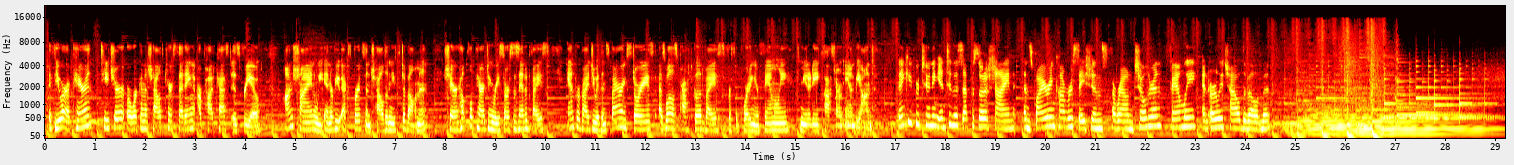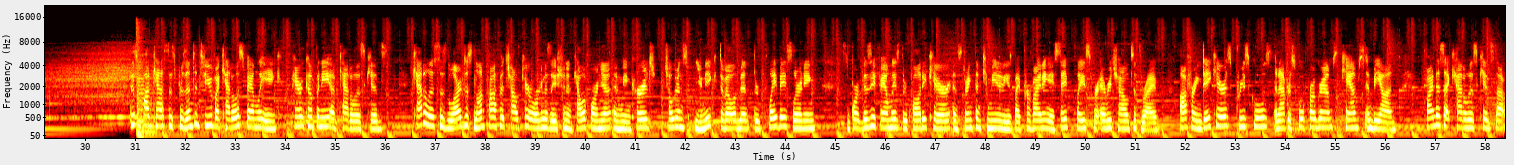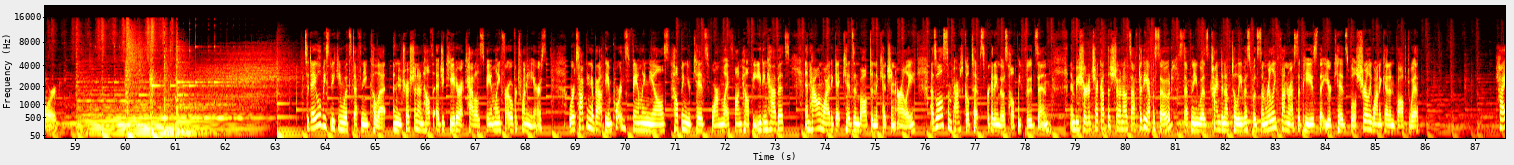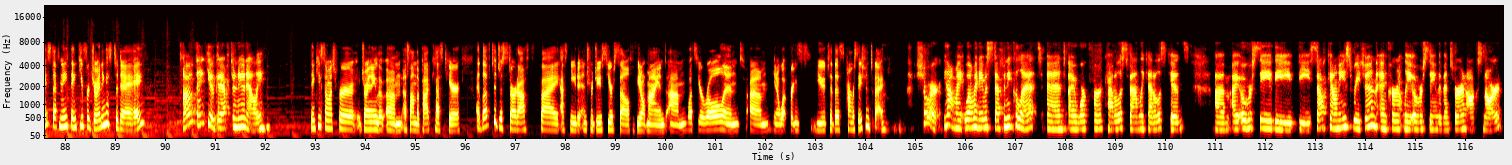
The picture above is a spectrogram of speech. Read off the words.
If you are a parent, teacher, or work in a childcare setting, our podcast is for you. On Shine, we interview experts in child and youth development, share helpful parenting resources and advice, and provide you with inspiring stories as well as practical advice for supporting your family, community, classroom, and beyond. Thank you for tuning into this episode of Shine, inspiring conversations around children, family, and early child development. This podcast is presented to you by Catalyst Family Inc., parent company of Catalyst Kids. Catalyst is the largest nonprofit childcare organization in California, and we encourage children's unique development through play based learning, support busy families through quality care, and strengthen communities by providing a safe place for every child to thrive, offering daycares, preschools, and after school programs, camps, and beyond. Find us at catalystkids.org. Today, we'll be speaking with Stephanie Collette, a nutrition and health educator at Catalyst Family for over 20 years. We're talking about the importance of family meals, helping your kids form lifelong healthy eating habits, and how and why to get kids involved in the kitchen early, as well as some practical tips for getting those healthy foods in. And be sure to check out the show notes after the episode. Stephanie was kind enough to leave us with some really fun recipes that your kids will surely want to get involved with. Hi, Stephanie. Thank you for joining us today. Oh, thank you. Good afternoon, Allie. Thank you so much for joining the, um, us on the podcast here. I'd love to just start off by asking you to introduce yourself, if you don't mind. Um, what's your role, and um, you know what brings you to this conversation today? Sure. Yeah. My well, my name is Stephanie Collette, and I work for Catalyst Family, Catalyst Kids. Um, I oversee the the South Counties region, and currently overseeing the Ventura and Oxnard.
